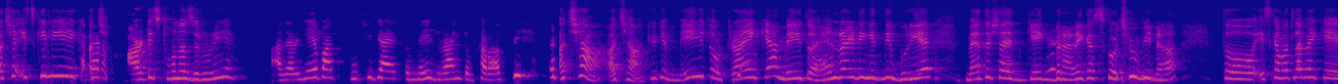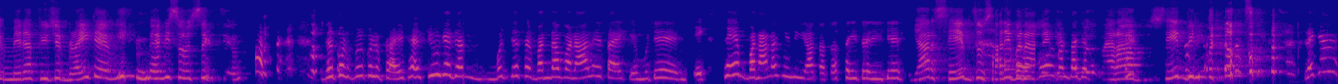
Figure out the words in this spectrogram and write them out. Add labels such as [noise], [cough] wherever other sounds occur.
अच्छा इसके लिए एक अच्छा आर्टिस्ट होना ज़रूरी है? अगर ये बात पूछी जाए तो मेरी ड्राइंग तो खराब थी। अच्छा अच्छा क्योंकि मेरी तो ड्राइंग क्या मेरी तो हैंड राइटिंग इतनी बुरी है मैं तो शायद केक बनाने का सोचूं भी ना। तो इसका मतलब है कि मेरा फ्यूचर ब्राइट है अभी मैं भी सोच सकती हूँ। बिल्कुल बिल्कुल ब्राइट है। क्योंकि जब मुझ जैसे बंदा बना लेता है कि मुझे एक सेब बनाना भी नहीं आता था सही तरीके से। यार सेब तो सारे तो बना लेते बंदा जब मेरा सेब भी नहीं बना [laughs] लेकिन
